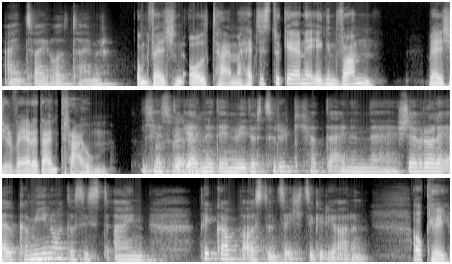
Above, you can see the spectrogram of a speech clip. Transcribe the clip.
ein, zwei Oldtimer. Und welchen Oldtimer hättest du gerne irgendwann? Welcher wäre dein Traum? Ich hätte gerne den wieder zurück. Ich hatte einen äh, Chevrolet El Camino. Das ist ein Pickup aus den 60er Jahren. Okay,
